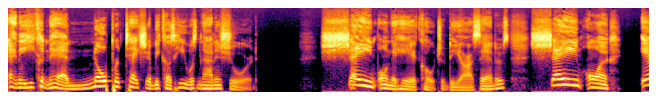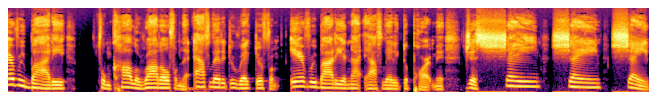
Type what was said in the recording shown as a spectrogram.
And he couldn't have had no protection because he was not insured. Shame on the head coach of Deion Sanders. Shame on everybody from Colorado, from the athletic director, from everybody in that athletic department. Just shame, shame, shame.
